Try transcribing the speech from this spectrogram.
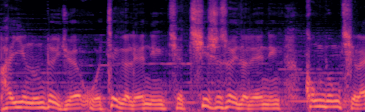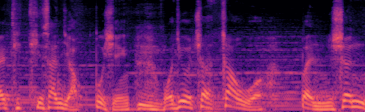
拍英伦对决，我这个年龄七七十岁的年龄，空中起来踢踢三角不行。我就照照我本身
